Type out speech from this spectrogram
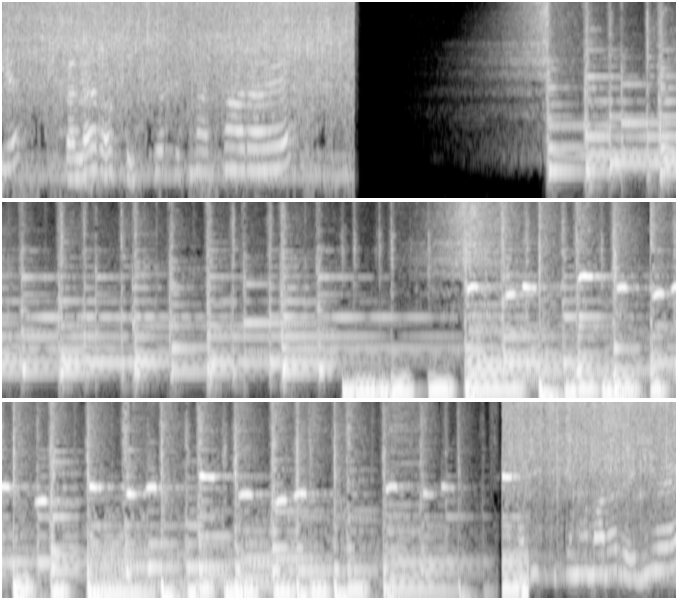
देखिए, कलर और टेक्सचर कितना अच्छा आ रहा है। रेडी है।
